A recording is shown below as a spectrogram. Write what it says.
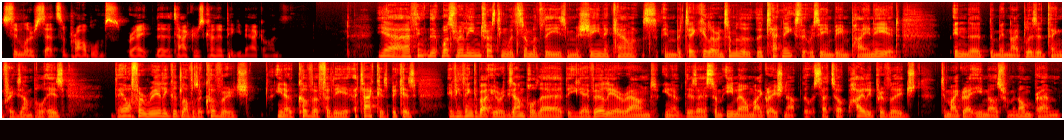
similar sets of problems, right? That attackers kind of piggyback on. Yeah, I think that what's really interesting with some of these machine accounts in particular, and some of the, the techniques that we're seeing being pioneered in the, the Midnight Blizzard thing, for example, is they offer really good levels of coverage, you know, cover for the attackers. Because if you think about your example there that you gave earlier around, you know, there's a, some email migration app that was set up highly privileged to migrate emails from an on prem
